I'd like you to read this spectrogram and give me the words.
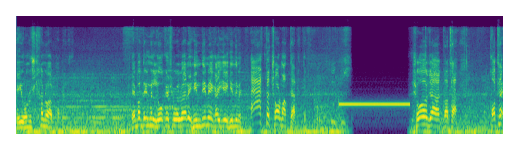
এই অনুষ্ঠানও আর হবে না। এবার দেখবেন লোক এসে বলবে, আরে, হিন্দি মে গাইয়ে হিন্দি মে একটা চড় মারতে হবে। সোজা কথা। কথা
